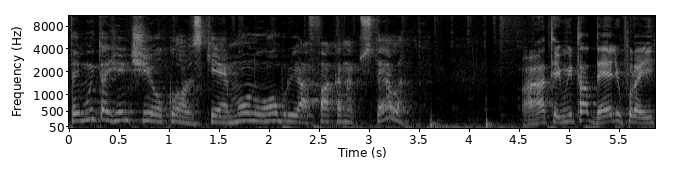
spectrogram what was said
Tem muita gente, ô Clóvis, que é mão no ombro e a faca na costela? Ah, tem muito Adélio por aí.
